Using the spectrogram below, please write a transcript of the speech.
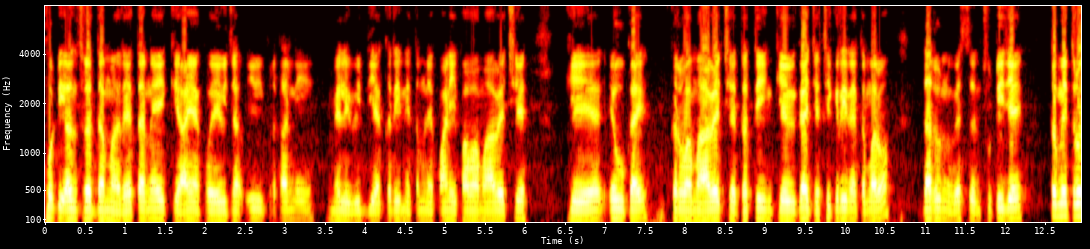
ખોટી અંધશ્રદ્ધામાં રહેતા નહીં કે અહીંયા કોઈ એવી એવી પ્રકારની મેલી વિદ્યા કરીને તમને પાણી પાવામાં આવે છે કે એવું કાંઈ કરવામાં આવે છે ધતિંગ કે એવી કાંઈ, જેથી કરીને તમારો દારૂનું વ્યસન છૂટી જાય. તો મિત્રો,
